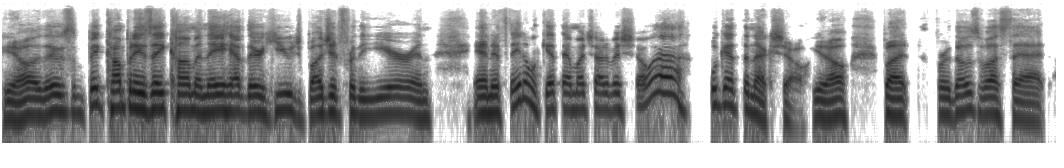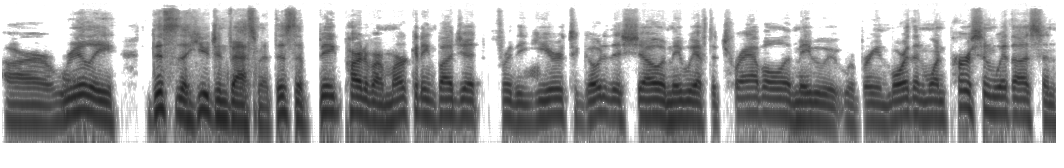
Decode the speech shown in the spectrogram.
you know? There's big companies they come and they have their huge budget for the year and and if they don't get that much out of a show ah we'll get the next show you know? But for those of us that are really this is a huge investment. This is a big part of our marketing budget for the year to go to this show and maybe we have to travel and maybe we're bringing more than one person with us and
